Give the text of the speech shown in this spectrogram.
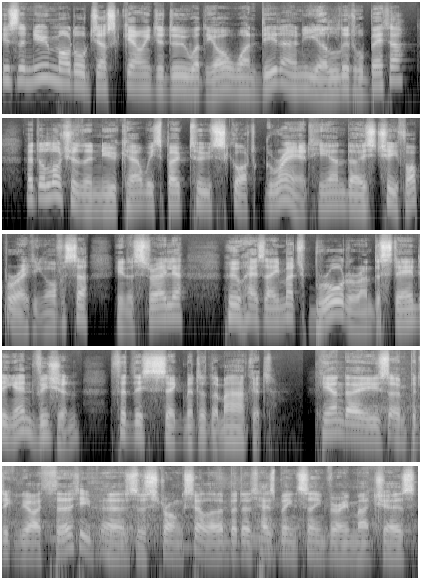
Is the new model just going to do what the old one did, only a little better? At the launch of the new car, we spoke to Scott Grant, Hyundai's Chief Operating Officer in Australia, who has a much broader understanding and vision for this segment of the market. Hyundai's, um, particularly i30, uh, is a strong seller, but it has been seen very much as,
